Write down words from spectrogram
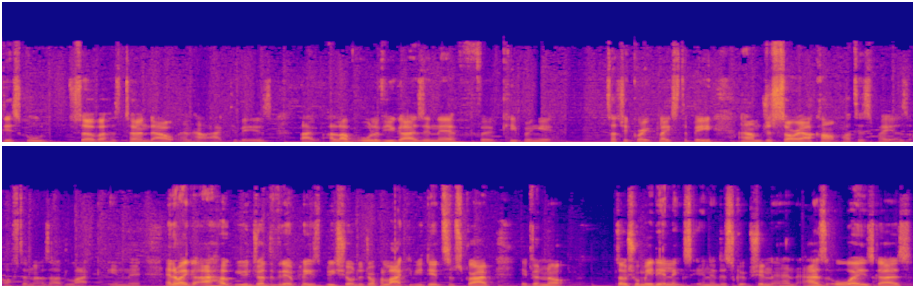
Discord server has turned out and how active it is. Like, I love all of you guys in there for keeping it such a great place to be and I'm just sorry I can't participate as often as I'd like in there. Anyway, I hope you enjoyed the video. Please be sure to drop a like if you did, subscribe if you're not social media links in the description. And as always, guys,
